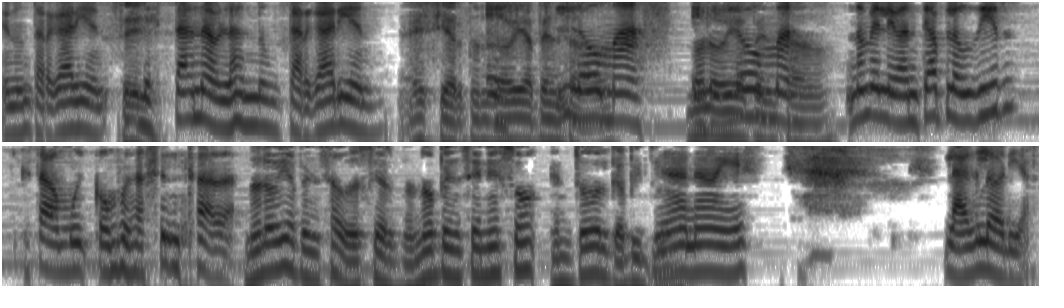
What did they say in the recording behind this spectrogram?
en un Targaryen, Sí. le están hablando a un Targaryen. Es cierto, no es lo había pensado. Lo más, No es lo había lo pensado. más. No me levanté a aplaudir estaba muy cómoda sentada. No lo había pensado, es cierto. No pensé en eso en todo el capítulo. No, no, es, es la gloria.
